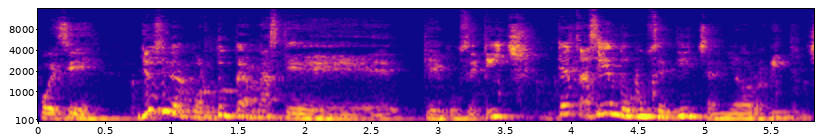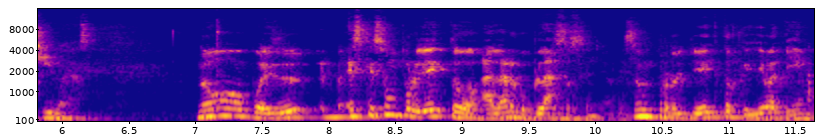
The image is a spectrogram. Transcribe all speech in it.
Pues sí. Yo sí iba por Tuca más que, que Bucetich. ¿Qué está haciendo Bucetich, señor, ahorita en Chivas? No, pues es que es un proyecto a largo plazo, señor. Es un proyecto que lleva tiempo.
